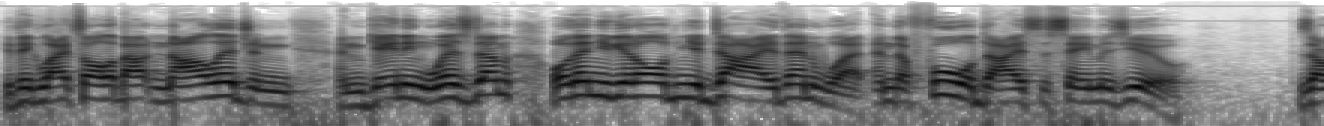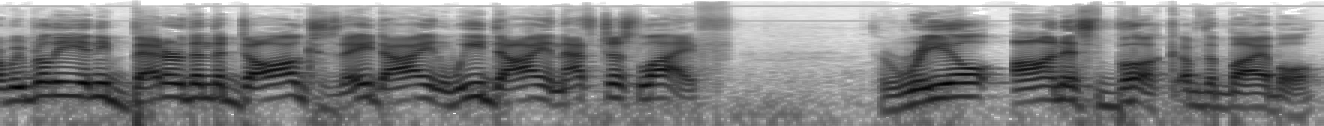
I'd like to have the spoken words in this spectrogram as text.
You think life's all about knowledge and, and gaining wisdom? Well, then you get old and you die, then what? And the fool dies the same as you. Because are we really any better than the dogs? They die and we die, and that's just life. The real, honest book of the Bible.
